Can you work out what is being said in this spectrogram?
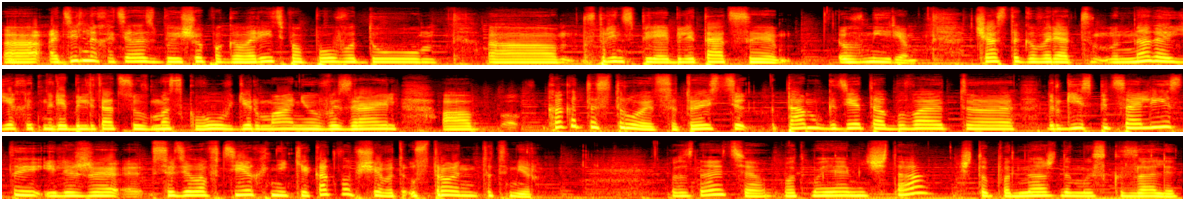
Э, отдельно хотелось бы еще поговорить по поводу, э, в принципе, реабилитации в мире. Часто говорят, надо ехать на реабилитацию в Москву, в Германию, в Израиль. А как это строится? То есть там где-то бывают э, другие специалисты или же э, все дело в технике? Как вообще вот устроен этот мир? Вы знаете, вот моя мечта, чтобы однажды мы сказали,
